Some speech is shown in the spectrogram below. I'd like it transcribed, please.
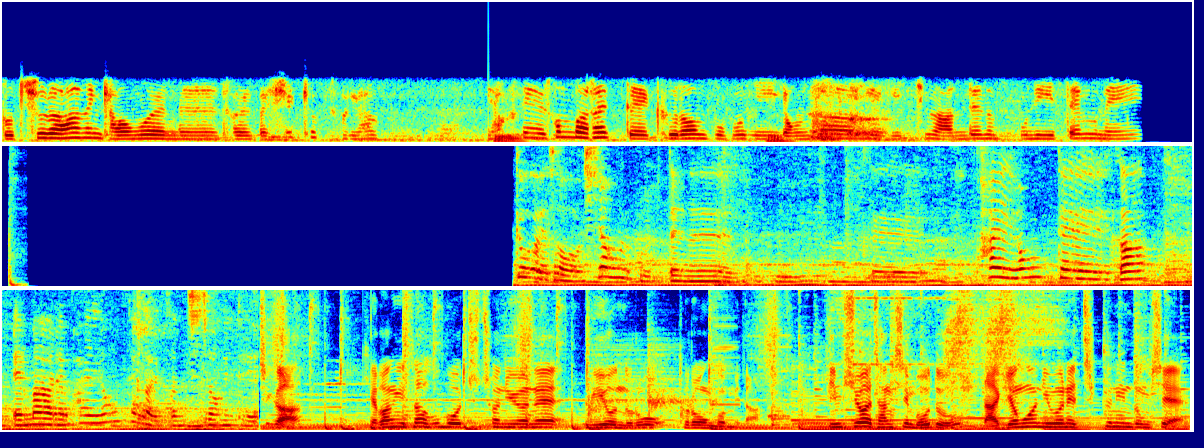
노출을 하는 경우에는 저희가 실격 처리하고 학생을 선발할 때 그런 부분이 영향을 미치면 안 되는 부분이기 때문에. 학교에서 시험을 볼 때는 그 파일 형태가 MR의 파일 형태가 일단 지정이 돼요. 씨가 개방이사 후보 추천위원회 위원으로 들어온 겁니다. 김 씨와 장 씨 모두 나경원 의원의 측근인 동시에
